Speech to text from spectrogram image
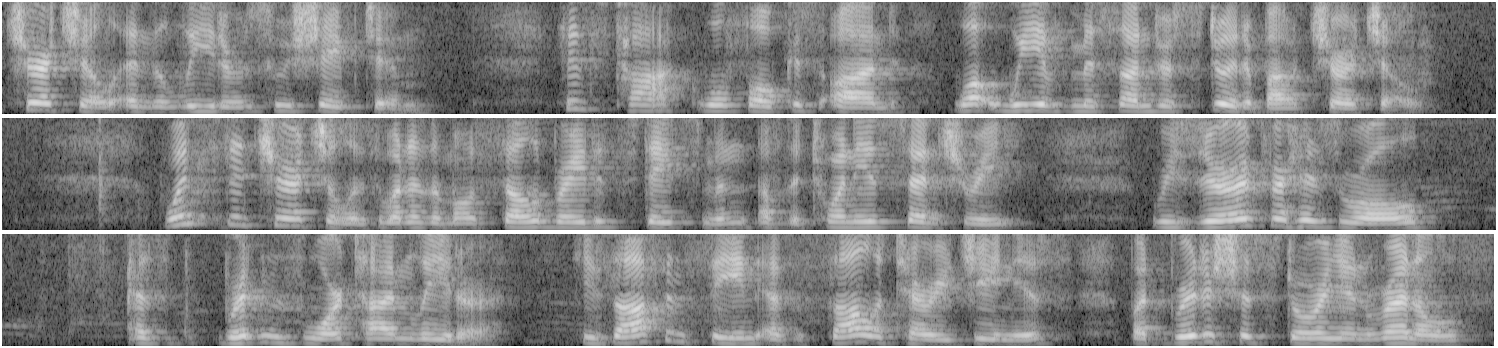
Churchill and the Leaders Who Shaped Him. His talk will focus on what we have misunderstood about Churchill. Winston Churchill is one of the most celebrated statesmen of the 20th century, reserved for his role as Britain's wartime leader. He's often seen as a solitary genius, but British historian Reynolds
